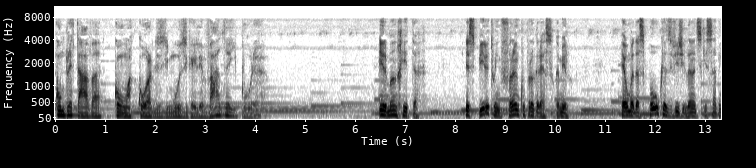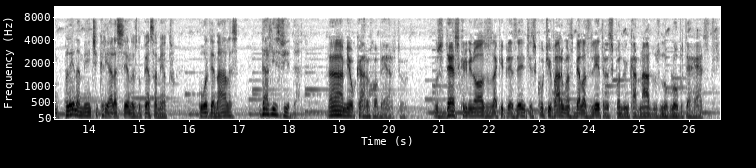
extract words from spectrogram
completava com acordes de música elevada e pura. Irmã Rita, espírito em franco progresso, Camilo. É uma das poucas vigilantes que sabem plenamente criar as cenas do pensamento, coordená-las, dar-lhes vida. Ah, meu caro Roberto, os dez criminosos aqui presentes cultivaram as belas letras quando encarnados no globo terrestre.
